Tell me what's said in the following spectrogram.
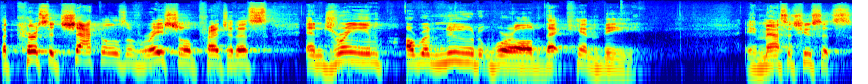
the cursed shackles of racial prejudice and dream a renewed world that can be. A Massachusetts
